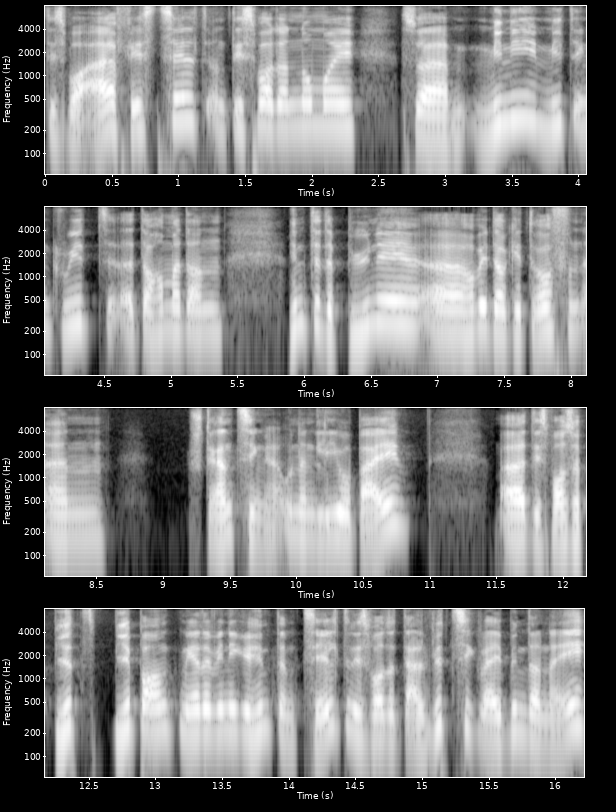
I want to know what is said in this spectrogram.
das war auch ein Festzelt und das war dann nochmal so ein Mini-Meet and Greet. Äh, Da haben wir dann hinter der Bühne, äh, habe ich da getroffen, einen Stranzinger und einen Leo Bay. Äh, das war so eine Bier, Bierbank mehr oder weniger hinterm Zelt und das war total witzig, weil ich bin da rein.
